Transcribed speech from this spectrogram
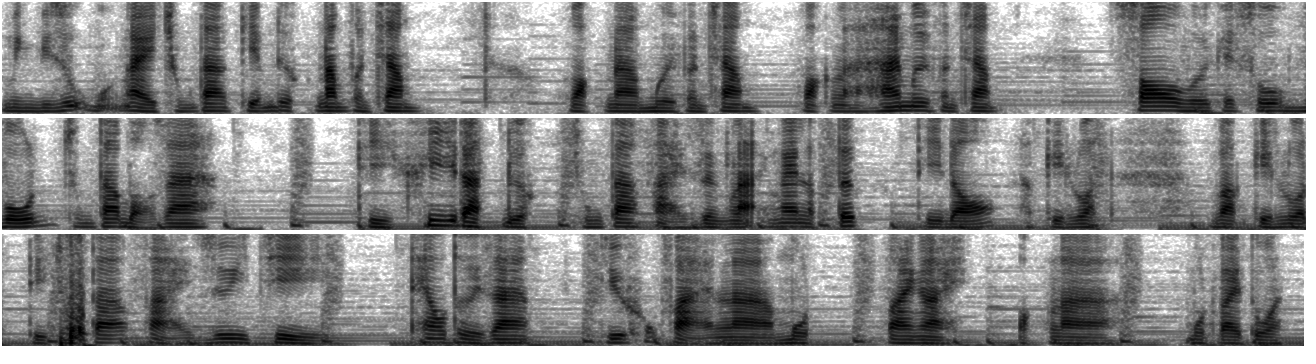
Mình ví dụ mỗi ngày chúng ta kiếm được 5% hoặc là 10% hoặc là 20% so với cái số vốn chúng ta bỏ ra, thì khi đạt được chúng ta phải dừng lại ngay lập tức, thì đó là kỷ luật. Và kỷ luật thì chúng ta phải duy trì theo thời gian, chứ không phải là một vài ngày hoặc là một vài tuần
